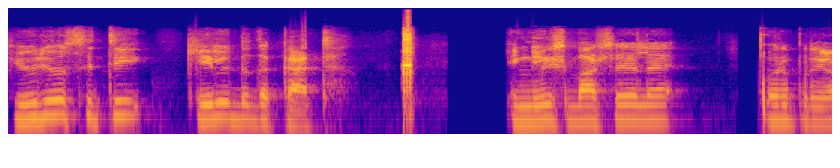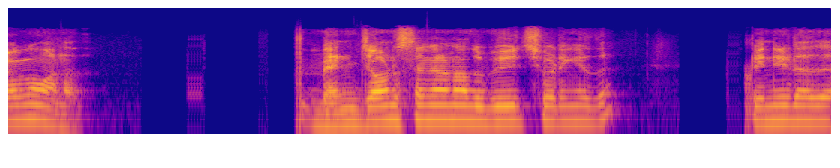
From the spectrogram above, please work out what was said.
Curiosity killed the cat English ഭാഷയിലെ ഒരു പ്രയോഗമാണത്. ബെൻ ജോൺസനാണ് അത് ഉപയോഗിച്ചു തുടങ്ങിയത്. പിന്നീട് അത്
